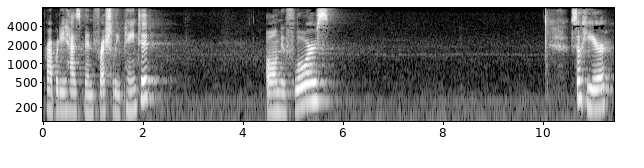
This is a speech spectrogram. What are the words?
Property has been freshly painted. All new floors. So here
